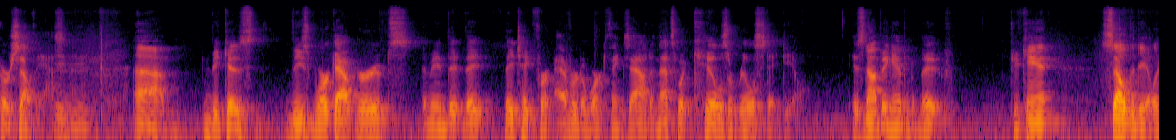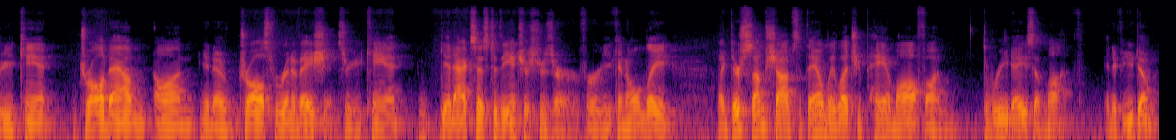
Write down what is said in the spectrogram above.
or sell the asset mm-hmm. um, because these workout groups. I mean, they, they they take forever to work things out, and that's what kills a real estate deal is not being able to move. If you can't sell the deal, or you can't draw down on you know draws for renovations, or you can't get access to the interest reserve, or you can only like there's some shops that they only let you pay them off on three days a month, and if you don't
